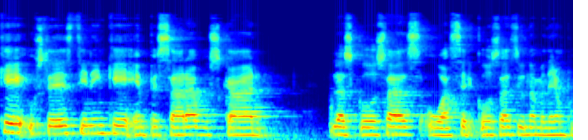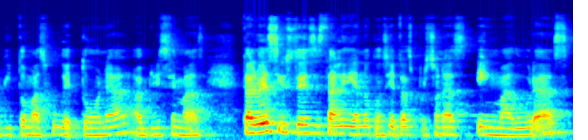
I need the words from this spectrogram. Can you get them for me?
que ustedes tienen que empezar a buscar las cosas o hacer cosas de una manera un poquito más juguetona, abrirse más. Tal vez si ustedes están lidiando con ciertas personas inmaduras,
